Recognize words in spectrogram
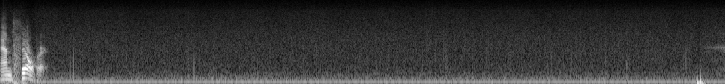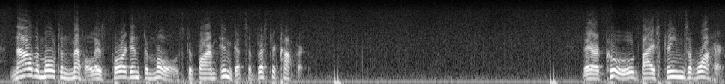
and silver. Now the molten metal is poured into molds to form ingots of blister copper. They are cooled by streams of water.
